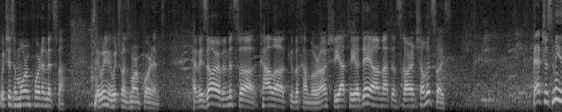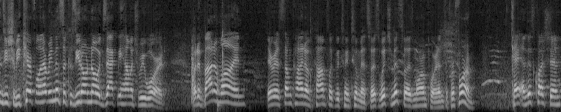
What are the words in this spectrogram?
Which is a more important mitzvah? Say, what do you mean, which one's more important? Havizar b'mitzvah kala kibachamura shiyat yadea matan and shal mitzvahs. That just means you should be careful in every mitzvah because you don't know exactly how much reward. But if bottom line, there is some kind of conflict between two mitzvahs. Which mitzvah is more important to perform? Okay, and this question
